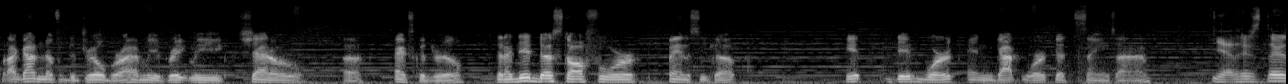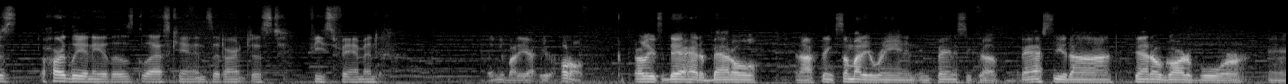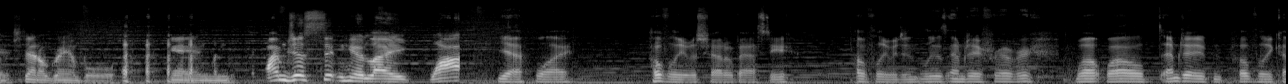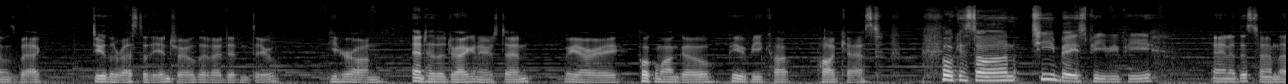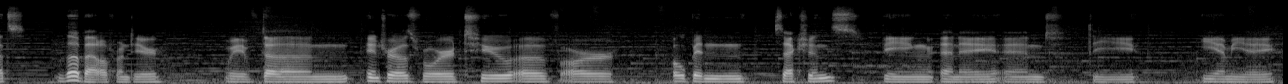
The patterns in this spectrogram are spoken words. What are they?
But I got enough of the Drillbur. I have me a Great League Shadow uh, Excadrill that I did dust off for Fantasy Cup it did work and got worked at the same time. Yeah, there's there's hardly any of those glass cannons that aren't just feast famine. Anybody out here? Hold on. Earlier today, I had a battle, and I think somebody ran in Fantasy Cup Bastiodon, Shadow Gardevoir, and Shadow Granbull. and I'm just sitting here like, why? Yeah, why? Hopefully it was Shadow Basti. Hopefully we didn't lose MJ forever. Well, while MJ hopefully comes back, do the rest of the intro that I didn't do here on Enter the Dragonair's Den. We are a Pokemon Go PvP co- podcast focused on team based PvP. And at this time, that's the Battle Frontier. We've done intros for two of our open sections, being NA and the EMEA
